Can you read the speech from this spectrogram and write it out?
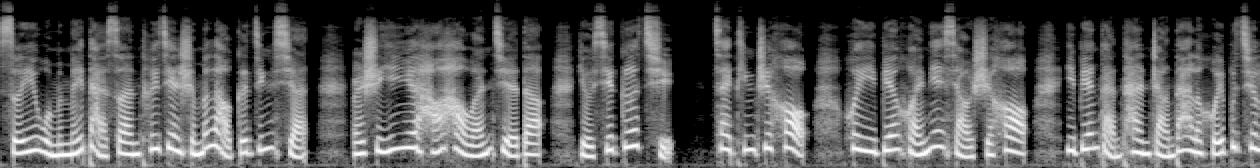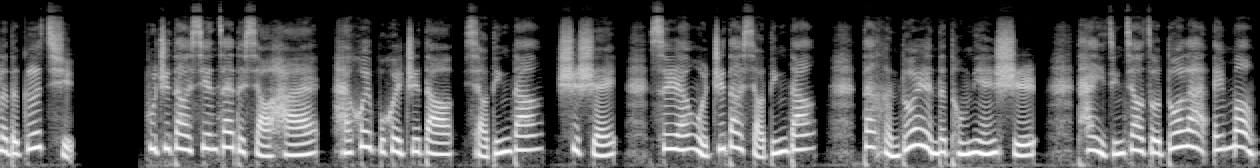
所以我们没打算推荐什么老歌精选，而是音乐好好玩，觉得有些歌曲在听之后，会一边怀念小时候，一边感叹长大了回不去了的歌曲。不知道现在的小孩还会不会知道小叮当是谁？虽然我知道小叮当，但很多人的童年时，他已经叫做哆啦 A 梦。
